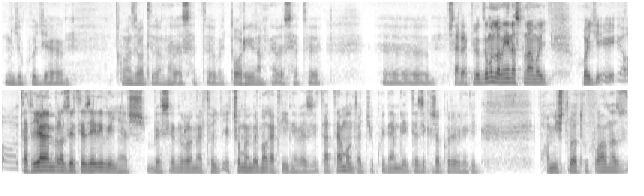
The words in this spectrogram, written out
mondjuk úgy konzervatívnak nevezhető, vagy torrinak nevezhető szereplők. De mondom, én azt mondom, hogy, hogy tehát a jelenben azért ez érvényes beszélni róla, mert hogy egy csomó ember magát így nevezi. Tehát nem mondhatjuk, hogy nem létezik, és akkor ők nekik hamis tudatuk van. Az,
